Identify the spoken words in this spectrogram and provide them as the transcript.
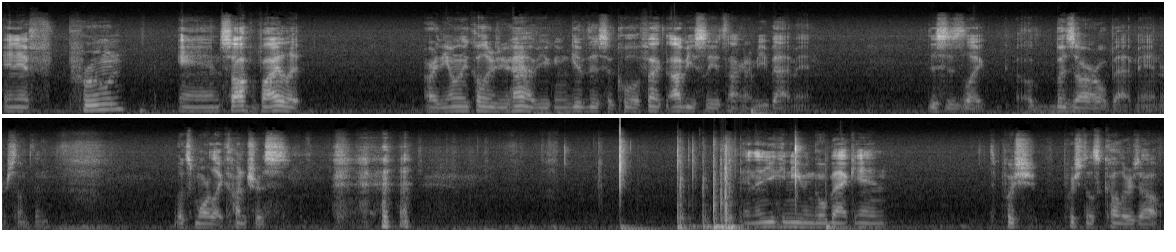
And if prune and soft violet are the only colors you have, you can give this a cool effect. Obviously, it's not going to be Batman. This is like a Bizarro Batman or something. Looks more like Huntress. and then you can even go back in to push push those colors out.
